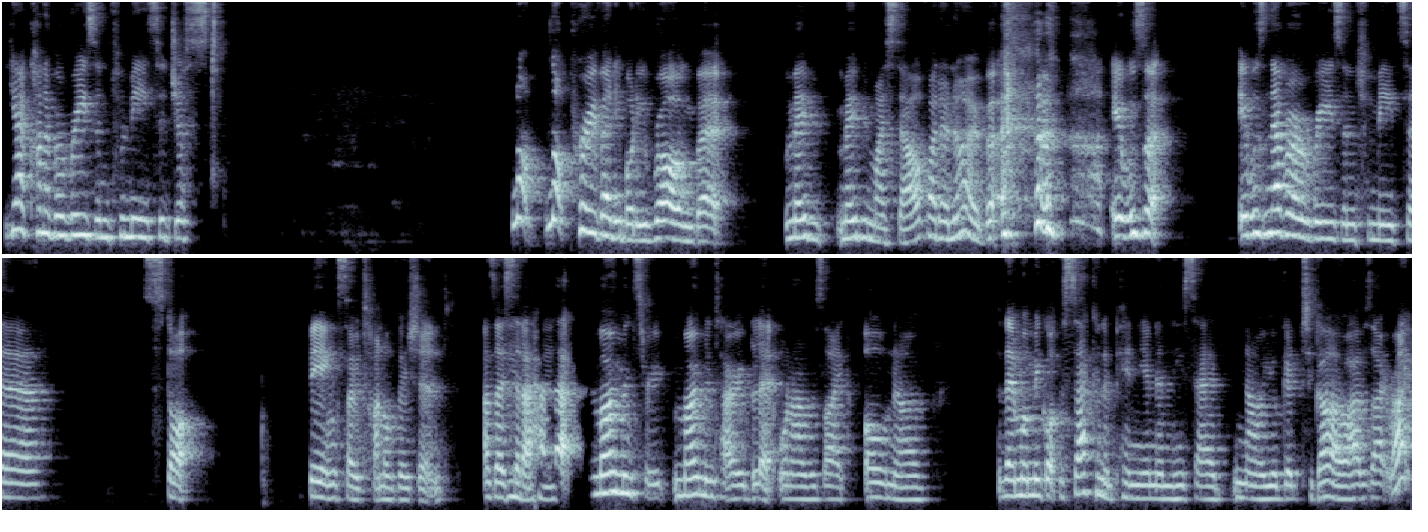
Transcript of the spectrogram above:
yeah, kind of a reason for me to just not not prove anybody wrong, but maybe maybe myself. I don't know, but it was a it was never a reason for me to stop being so tunnel visioned. As I said, mm-hmm. I had that momentary momentary blip when I was like, oh no. But then when we got the second opinion and he said, no, you're good to go, I was like, right.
